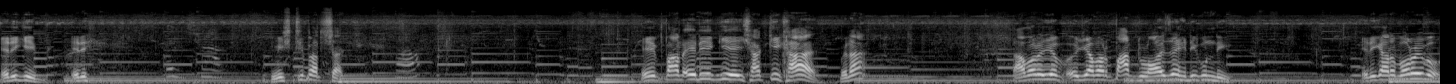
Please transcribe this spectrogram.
এরি কি? মিষ্টি পাট শাক। এই পাট এরি কি এই শাক কি খায়? বেটা? আবার ওই যে ওই যে আবার পাট লয় যে হেডি কুন্ডি। এদিকে আরও বড় হইব?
